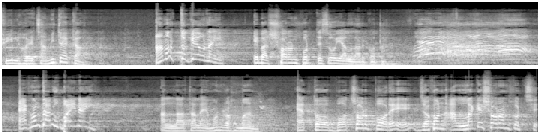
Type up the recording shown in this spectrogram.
ফিল হয়েছে, আমি তো একা। আমার তো কেউ নাই। এবার স্মরণ পড়তেছে ওই আল্লাহর কথা। এখন তার উপায় নাই। আল্লাহ তালা এমন রহমান। এত বছর পরে যখন আল্লাহকে স্মরণ করছে,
